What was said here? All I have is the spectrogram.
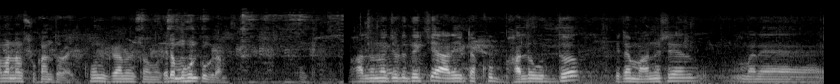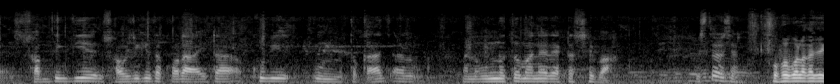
আমার নাম সুকান্ত রায়। কোন গ্রামের কর্ম এটা মোহনপুর গ্রাম। ভালো নজরে দেখছি আর এটা খুব ভালো উদ্যোগ। এটা মানুষের মানে সব দিক দিয়ে সহযোগিতা করা এটা খুবই উন্নত কাজ আর মানে উন্নত মানের একটা সেবা। বুঝতে পেরেছেন? উপরবেলা কাজে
